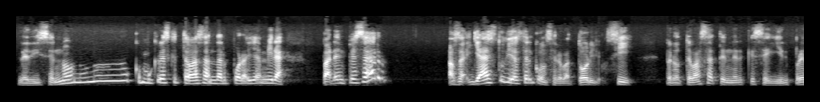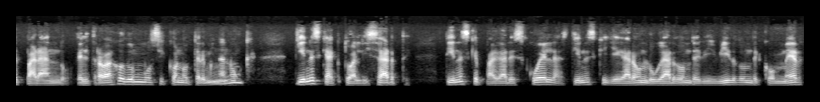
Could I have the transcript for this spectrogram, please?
le dice, no, no, no, no, ¿cómo crees que te vas a andar por allá? Mira, para empezar, o sea, ya estudiaste el conservatorio, sí, pero te vas a tener que seguir preparando. El trabajo de un músico no termina nunca. Tienes que actualizarte, tienes que pagar escuelas, tienes que llegar a un lugar donde vivir, donde comer.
